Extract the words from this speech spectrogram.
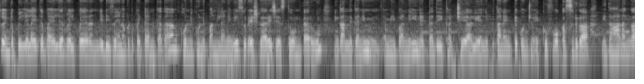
సో ఇంకా పిల్లలు అయితే బయలుదేరి వెళ్ళిపోయారండి. డిజైన్ ఒకటి పెట్టాను కదా. కొన్ని కొన్ని పనులు అనేవి సురేష్ గారే చేస్తూ ఉంటారు. ఇంకా అందుకని మీ పని నెట్ అది కట్ చేయాలి అని చెప్పి తనంటే కొంచెం ఎక్కువ ఫోకస్డ్గా నిదానంగా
